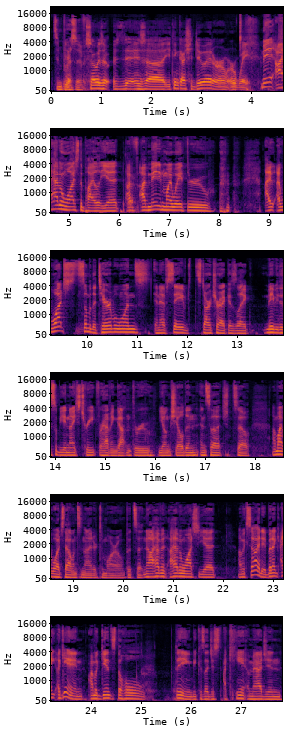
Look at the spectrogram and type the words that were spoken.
It's impressive. so is it is, is uh you think I should do it or or wait? Man, I haven't watched the pilot yet. I've I've made my way through. I I watched some of the terrible ones and have saved Star Trek as like maybe this will be a nice treat for having gotten through Young Sheldon and such. So I might watch that one tonight or tomorrow. But uh, no, I haven't I haven't watched it yet. I'm excited, but I, I again I'm against the whole thing because I just I can't imagine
